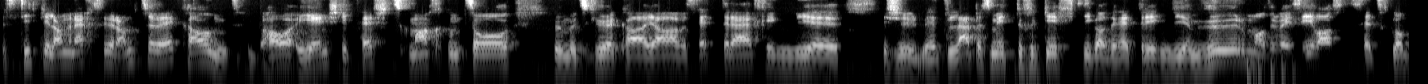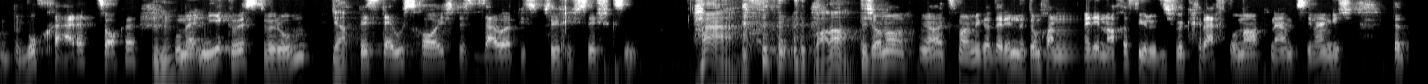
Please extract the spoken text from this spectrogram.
ein Zeit lang recht viel Ranzenweh und habe jenste Tests gemacht und so, weil man das Gefühl hatte, ja, was hat er eigentlich irgendwie, ist, hat er Lebensmittelvergiftung oder hat er irgendwie einen Würm oder weiss ich was. Das hat sich, glaube ich, über Wochen hergezogen mhm. und man hat nie gewusst, warum, ja. bis der rausgekommen ist, dass es auch etwas Psychisches war. Ha! voilà. Das ist auch noch, ja, jetzt mal mich gerade erinnern, darum kann ich dir nachfühlen. Das ist wirklich recht unangenehm gewesen. Manchmal,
